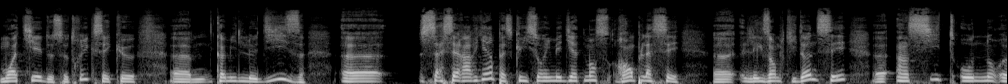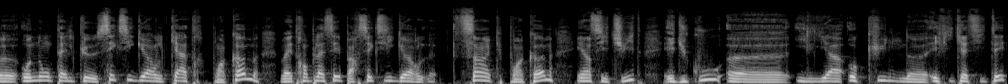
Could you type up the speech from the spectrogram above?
moitié de ce truc, c'est que euh, comme ils le disent, euh, ça sert à rien parce qu'ils sont immédiatement remplacés. Euh, L'exemple qu'ils donne, c'est euh, un site au nom, euh, au nom tel que sexygirl4.com va être remplacé par sexygirl5.com et ainsi de suite. Et du coup, il y a aucune efficacité.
